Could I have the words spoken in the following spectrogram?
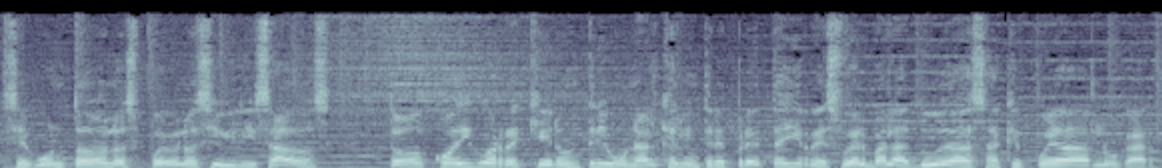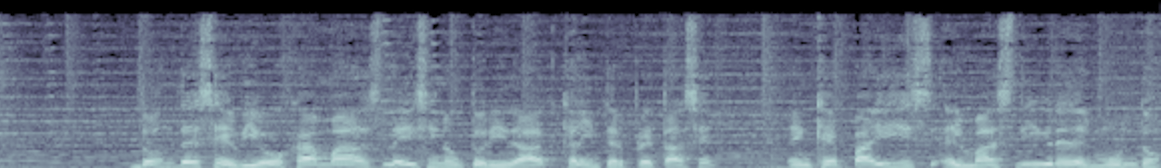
Según todos los pueblos civilizados, todo código requiere un tribunal que lo interprete y resuelva las dudas a que pueda dar lugar. ¿Dónde se vio jamás ley sin autoridad que la interpretase? ¿En qué país, el más libre del mundo,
